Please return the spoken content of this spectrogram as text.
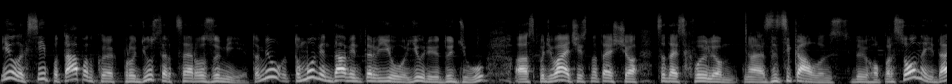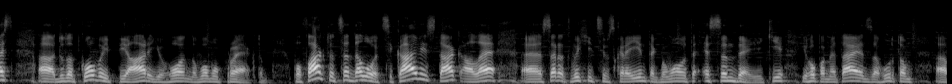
І Олексій Потапенко, як продюсер, це розуміє. Тому тому він дав інтерв'ю Юрію Дудю, сподіваючись на те, що це дасть хвилю зацікавленості до його персони і дасть додатковий піар його новому проекту. По факту це дало цікавість, так але е, серед вихідців з країн, так би мовити, СНД, які його пам'ятають за гуртом е,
